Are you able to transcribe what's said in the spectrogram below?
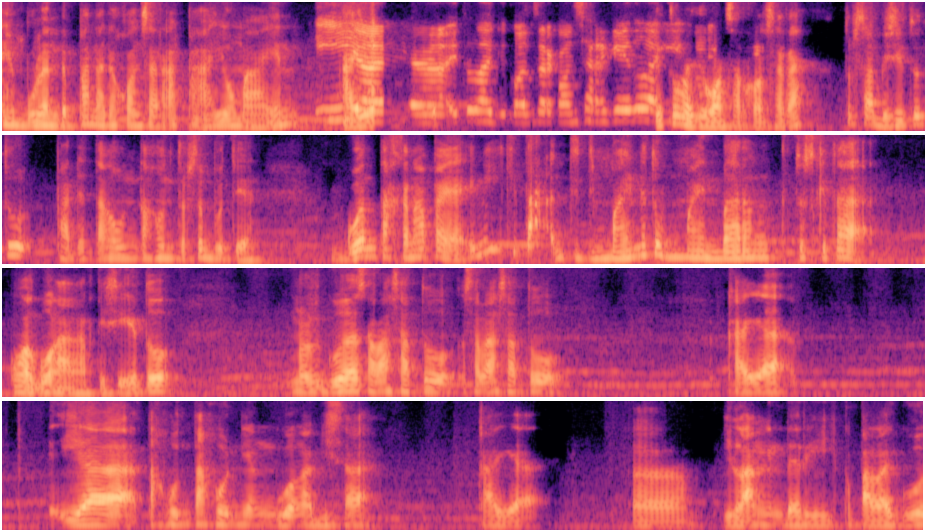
eh bulan depan ada konser apa? Ayo main. Ayo Itu lagi konser-konser kayak itu lagi. itu lagi konser-konsernya terus abis itu tuh pada tahun-tahun tersebut ya gue entah kenapa ya ini kita jadi mainnya tuh main bareng terus kita wah gue nggak ngerti sih itu menurut gue salah satu salah satu kayak ya tahun-tahun yang gue nggak bisa kayak eh, ilangin dari kepala gue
